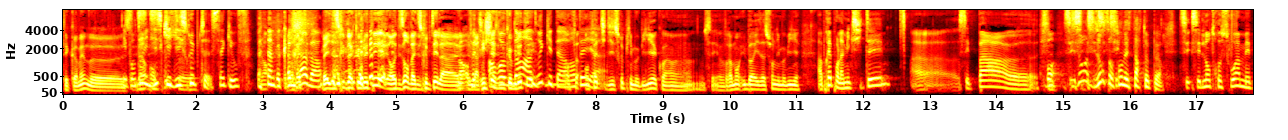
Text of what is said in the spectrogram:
t'es quand même. Euh, et pourtant ils disent qu'ils disruptent, c'est ça qui est ouf. Alors, Comme ça, bah. bah, ils disruptent la communauté en disant on va disrupter la, bah, en fait, la richesse d'une communauté. un truc qui était inventé. En fait, en fait ils disruptent l'immobilier, quoi. C'est vraiment uberisation de l'immobilier. Après, pour la mixité, euh, c'est pas. Euh, bon, disons, disons, ce sont des start-upers. C'est de l'entre-soi, mais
